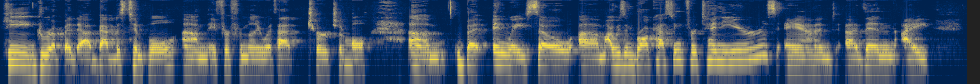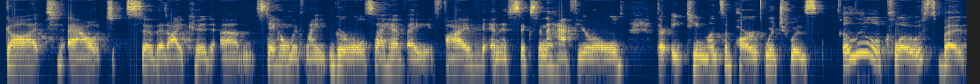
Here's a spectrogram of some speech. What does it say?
he grew up at uh, Baptist Temple, um, if you're familiar with that church at all. Um, but anyway, so um, I was in broadcasting for ten years, and uh, then I got out so that I could um, stay home with my girls. I have a five and a six and a half year old. They're 18 months apart, which was a little close, but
